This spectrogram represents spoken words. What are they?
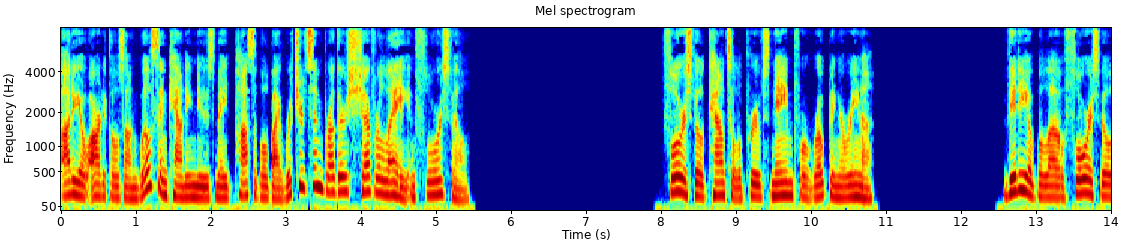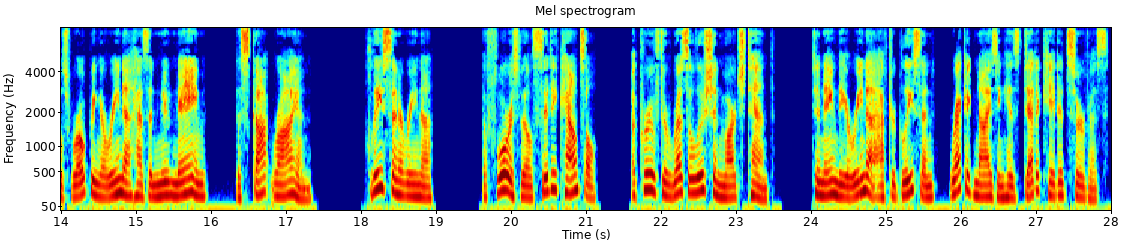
Audio articles on Wilson County News made possible by Richardson Brothers Chevrolet in Floresville. Floresville Council approves name for roping arena. Video below Floresville's roping arena has a new name, the Scott Ryan Gleason Arena. The Floresville City Council approved a resolution March 10 to name the arena after Gleason, recognizing his dedicated service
